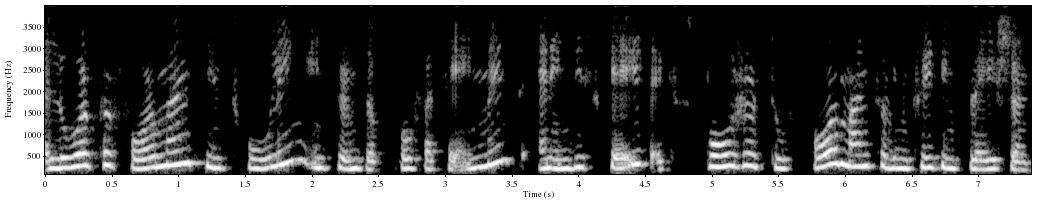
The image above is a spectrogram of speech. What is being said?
a lower performance in schooling in terms of both attainment and in this case exposure to four months of increased inflation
